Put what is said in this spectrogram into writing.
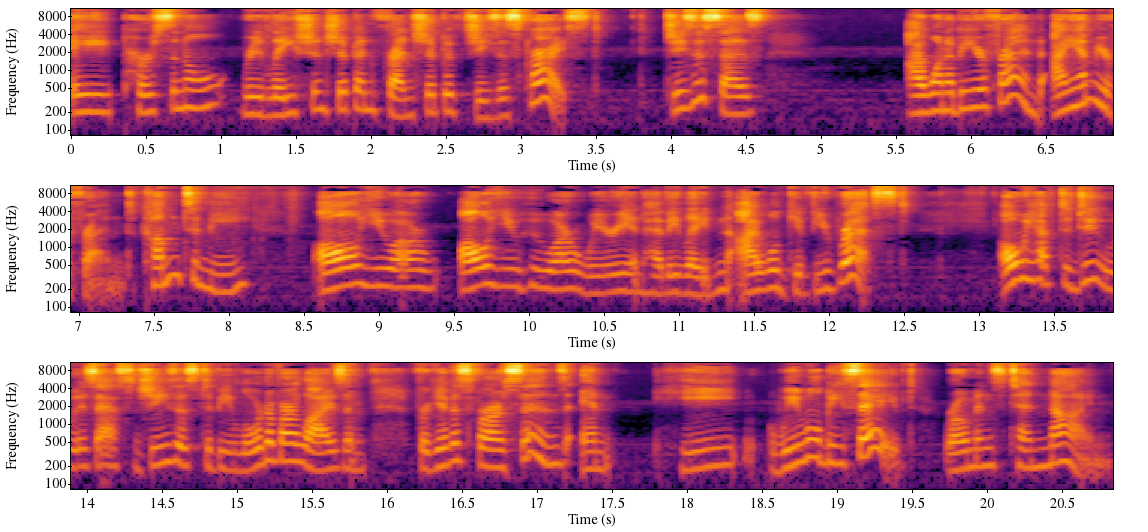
a personal relationship and friendship with Jesus Christ. Jesus says, I want to be your friend. I am your friend. Come to me, all you are all you who are weary and heavy laden, I will give you rest. All we have to do is ask Jesus to be Lord of our lives and forgive us for our sins and he we will be saved. Romans 10:9.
